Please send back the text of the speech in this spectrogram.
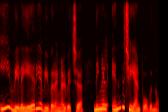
ഈ വിലയേറിയ വിവരങ്ങൾ വെച്ച് നിങ്ങൾ എന്തു ചെയ്യാൻ പോകുന്നു?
